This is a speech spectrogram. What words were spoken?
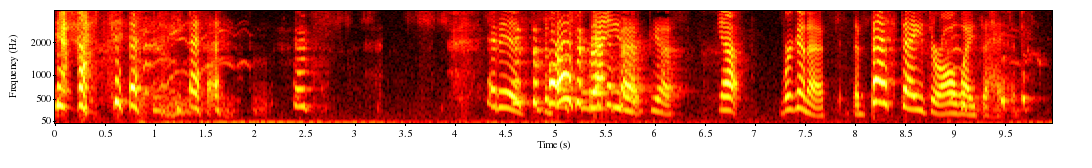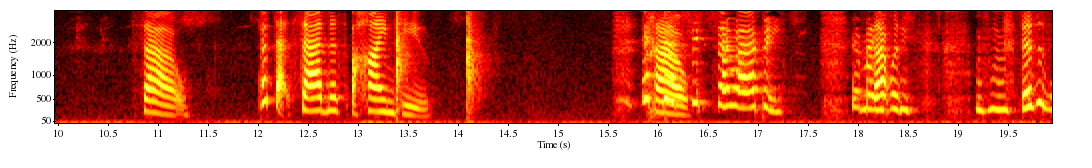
Yes, yes, yes. it's it is. It's the, the Parks and Rec effect. Yes. Yeah, we're gonna. The best days are always ahead. so, put that sadness behind you. It so, makes me so happy. It makes that was. Me... Mm-hmm. This is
